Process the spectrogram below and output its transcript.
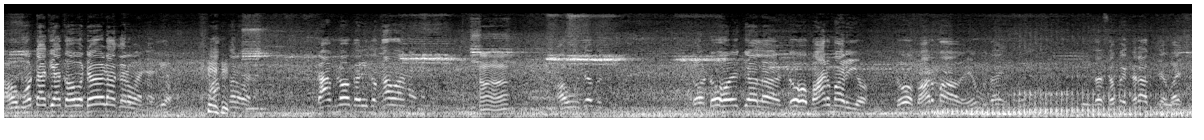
હવે મોટા થયા તો હવે ઢળા કરવાના કામ કરવાના. કામ ન કરી તો ખાવાનું. હા. આવું છે બધું. તો ડોહો ત્યાં ડોહો ભારમાં રહ્યો ડોહો ભારમાં આવે એવું થાય. સમય ખરાબ છે ભાઈ.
